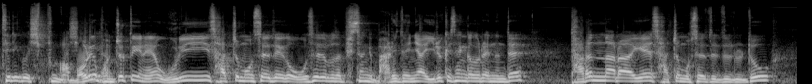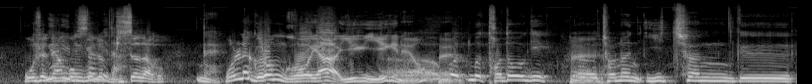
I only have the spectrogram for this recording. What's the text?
드리고 싶은 아, 것이고요. 머리가 번쩍 뜨이네요. 우리 4.5세대가 5세대보다 비싼 게 말이 되냐 이렇게 생각을 했는데 다른 나라의 4.5세대들도 5세대 항공기도 비쌉니다. 비싸다고. 네. 원래 그런 거야 이, 이 얘기네요. 어, 네. 뭐, 뭐 더더욱이 어, 네. 어, 저는 2000 그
